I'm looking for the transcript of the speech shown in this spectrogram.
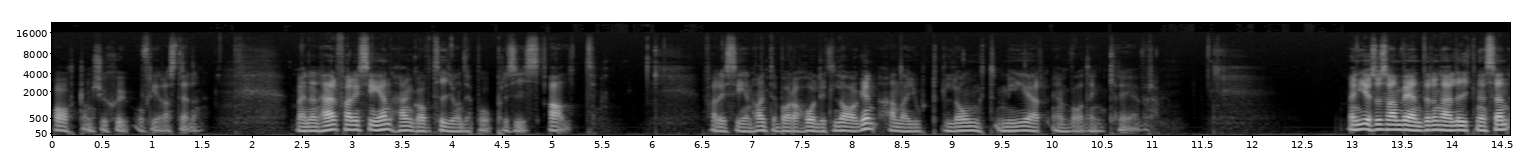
18.27 och flera ställen. Men den här farisén han gav tionde på precis allt. Farisén har inte bara hållit lagen, han har gjort långt mer än vad den kräver. Men Jesus använder den här liknelsen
